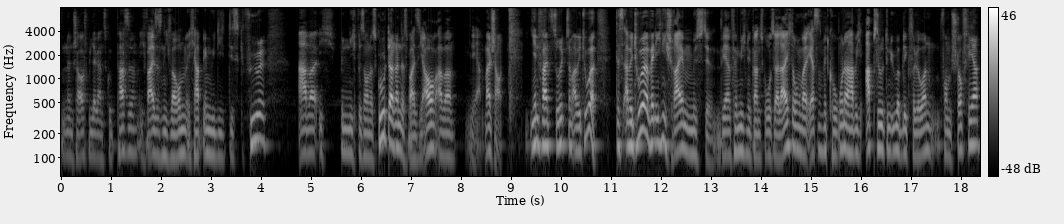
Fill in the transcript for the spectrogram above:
einen Schauspieler ganz gut passe. Ich weiß es nicht warum. Ich habe irgendwie die, das Gefühl, aber ich bin nicht besonders gut darin, das weiß ich auch, aber ja, mal schauen. Jedenfalls zurück zum Abitur. Das Abitur, wenn ich nicht schreiben müsste, wäre für mich eine ganz große Erleichterung, weil erstens mit Corona habe ich absolut den Überblick verloren vom Stoff her.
